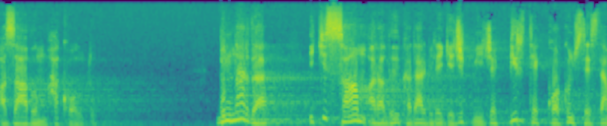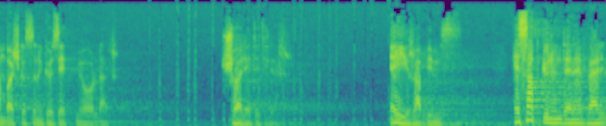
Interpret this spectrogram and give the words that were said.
azabım hak oldu. Bunlar da iki sağım aralığı kadar bile gecikmeyecek bir tek korkunç sesten başkasını gözetmiyorlar. Şöyle dediler. Ey Rabbimiz! Hesap gününden evvel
